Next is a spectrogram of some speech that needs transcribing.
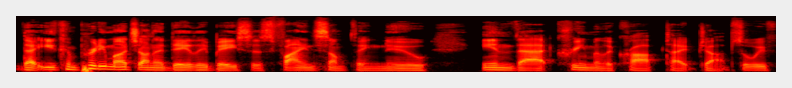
that you can pretty much on a daily basis find something new in that cream of the crop type job. So we've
